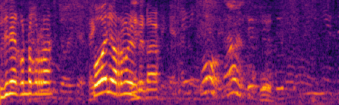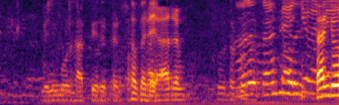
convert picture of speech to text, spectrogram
ഇതിനെ കൊണ്ട കുറ പോലെ ഓർമ്മ many more happy return thank thank you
